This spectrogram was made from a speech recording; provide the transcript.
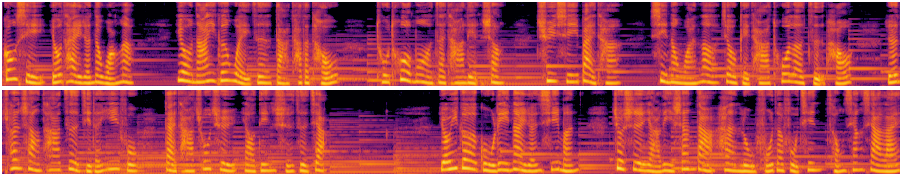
恭喜犹太人的王啊！”又拿一根苇子打他的头，吐唾沫在他脸上，屈膝拜他。戏弄完了，就给他脱了紫袍，人穿上他自己的衣服，带他出去要钉十字架。有一个古利奈人西门。就是亚历山大和鲁弗的父亲从乡下来，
